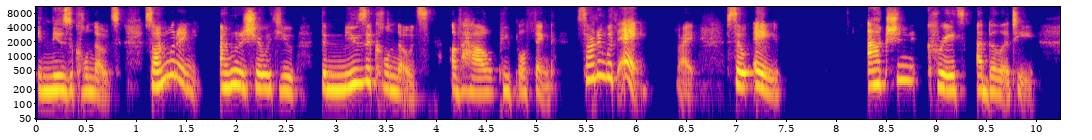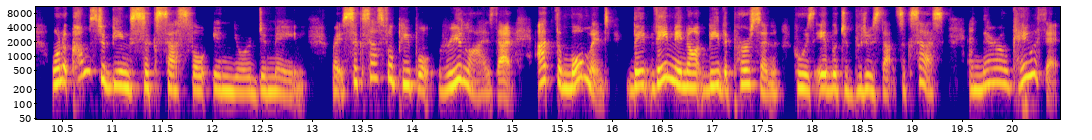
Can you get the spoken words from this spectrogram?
in musical notes. So I'm going to I'm going to share with you the musical notes of how people think, starting with A, right? So, A, action creates ability. When it comes to being successful in your domain, right? Successful people realize that at the moment, they, they may not be the person who is able to produce that success, and they're okay with it.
